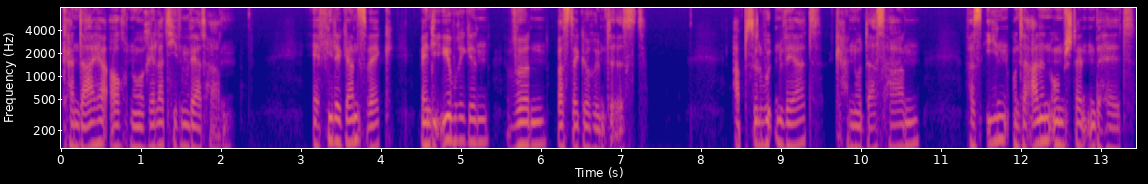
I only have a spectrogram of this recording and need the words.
kann daher auch nur relativen Wert haben. Er fiele ganz weg, wenn die übrigen würden, was der Gerühmte ist. Absoluten Wert kann nur das haben, was ihn unter allen Umständen behält,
